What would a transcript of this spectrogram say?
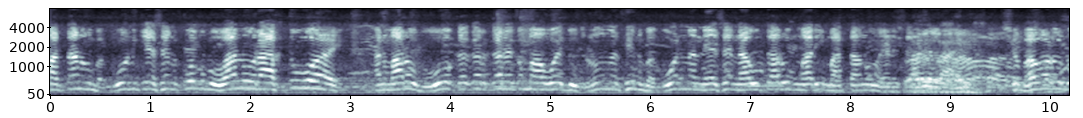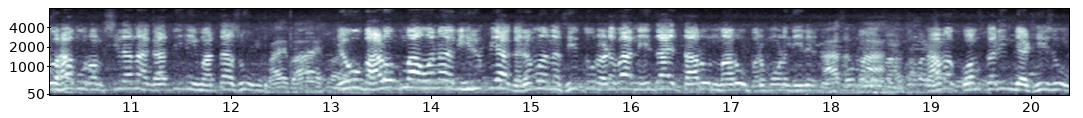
માતાનું ભગવાન કે છે ને કોક ભુવાનું રાખતું હોય અને મારો ભૂવો કકર કરે કમા હોય દૂધણું નથી ને ભગવાનના નેસે ના ઉતારું જ મારી માતાનું વેણ છે સ્વભાવવાળો ડોહા હું રમશીડાના ગાદીની માતા છું. એવું બાળકમાં ઓના વીસ રૂપિયા ઘરમાં નથી તું રડવા નહીં જાય તારું મારું ભરપોણ ધીરે આમાં કોમ કરીને બેઠી છું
